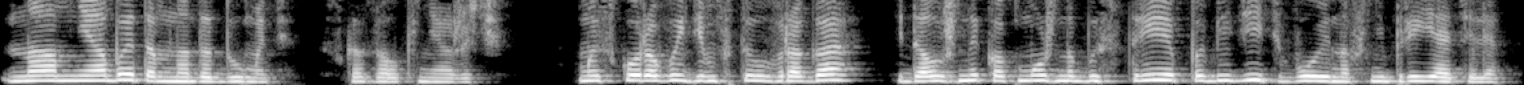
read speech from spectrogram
«Нам не об этом надо думать», — сказал княжич. «Мы скоро выйдем в тыл врага и должны как можно быстрее победить воинов неприятеля.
